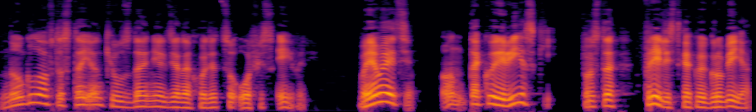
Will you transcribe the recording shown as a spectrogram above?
на углу автостоянки у здания, где находится офис Эйвери. Понимаете, он такой резкий, просто прелесть какой грубиян.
